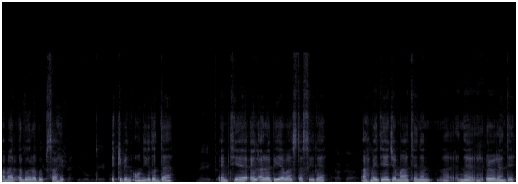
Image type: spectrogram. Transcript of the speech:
Ömer Abu Rabub sahip 2010 yılında MTA El Arabiye vasıtasıyla Ahmediye cemaatinin e, ne öğrendi.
